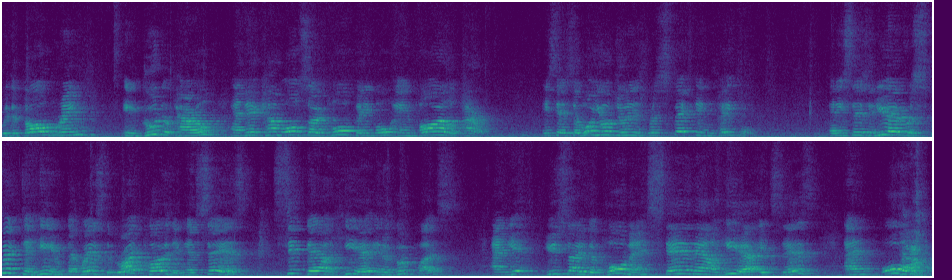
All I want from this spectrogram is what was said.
with a gold ring in good apparel, and there come also poor people in vile apparel. He says, so what you're doing is respecting people. And he says, and you have respect to him that wears the great clothing and says, sit down here in a good place, and yet you say to the poor man, stand now here, it says, and or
